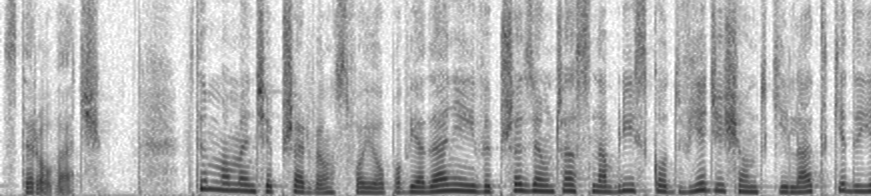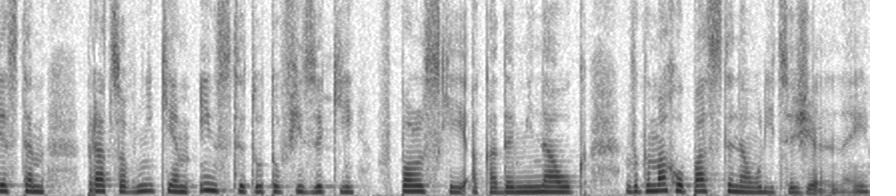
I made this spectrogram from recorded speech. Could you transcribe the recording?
sterować. W tym momencie przerwę swoje opowiadanie i wyprzedzę czas na blisko dwie dziesiątki lat, kiedy jestem pracownikiem Instytutu Fizyki w Polskiej Akademii Nauk w gmachu pasty na ulicy Zielnej.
